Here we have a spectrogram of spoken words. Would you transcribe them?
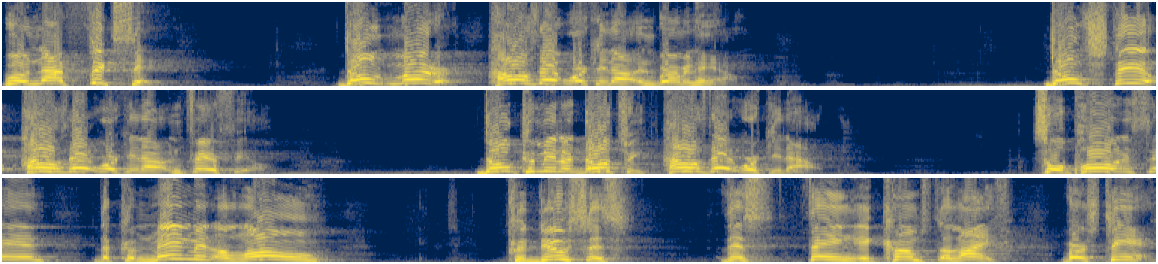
will not fix it. Don't murder. How's that working out in Birmingham? Don't steal. How's that working out in Fairfield? Don't commit adultery. How's that working out? So Paul is saying the commandment alone produces this thing, it comes to life. Verse 10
